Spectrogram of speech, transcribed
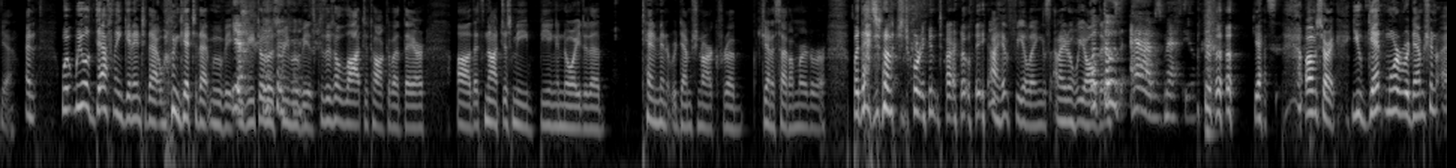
Yeah, and we, we will definitely get into that when we get to that movie. Yeah. When we get to those three movies, because there's a lot to talk about there. Uh, that's not just me being annoyed at a 10 minute redemption arc for a genocidal murderer, but that's another story entirely. I have feelings, and I know we all But do. those abs, Matthew. yes. Oh, I'm sorry. You get more redemption e-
